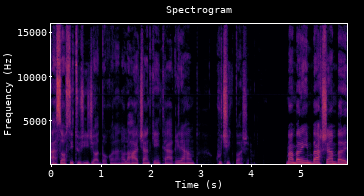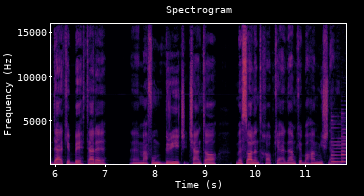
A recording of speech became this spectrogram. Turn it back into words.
اساسی توش ایجاد بکنن. حالا هرچند که این تغییر هم کوچیک باشه. من برای این بخشم برای درک بهتر مفهوم بریج چند تا مثال انتخاب کردم که با هم میشنویم.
